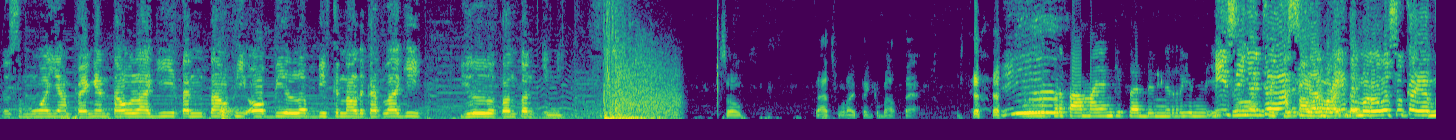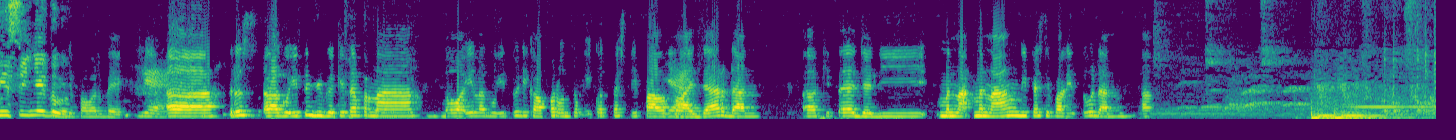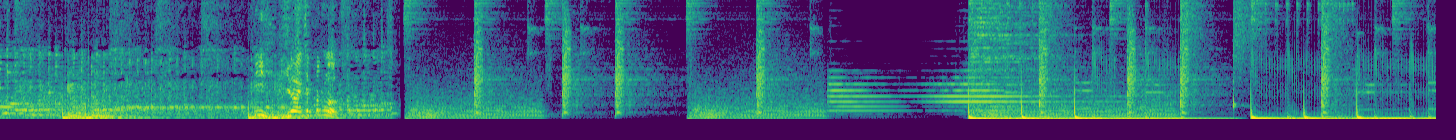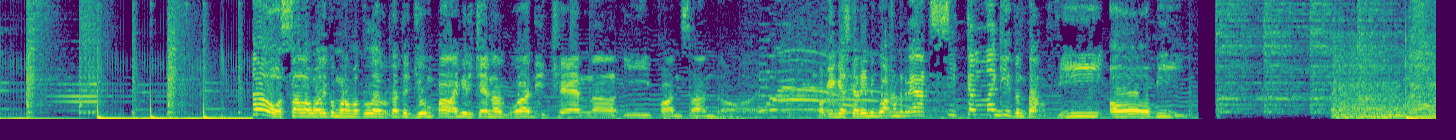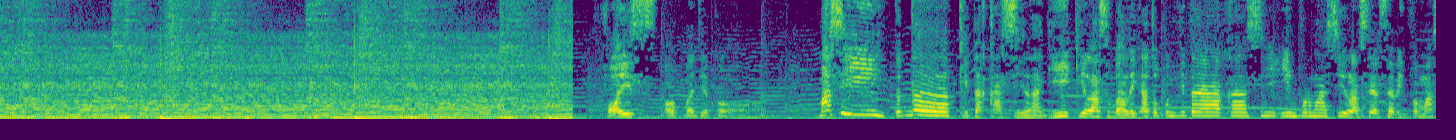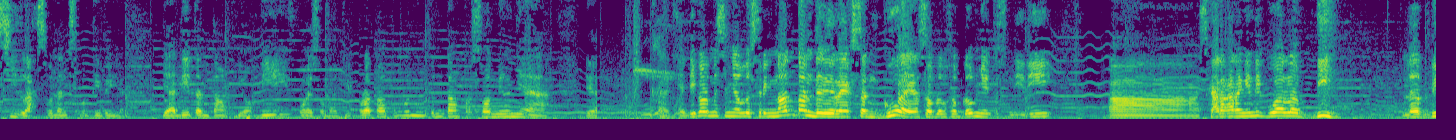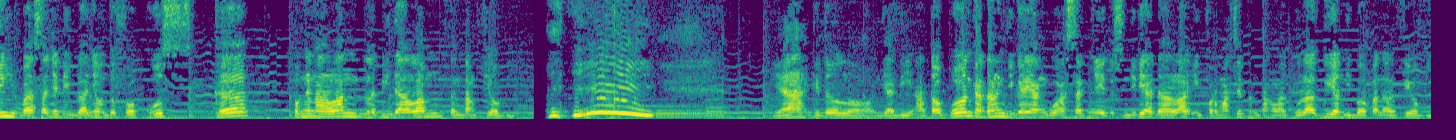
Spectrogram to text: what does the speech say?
Untuk semua yang pengen tahu lagi tentang VOB lebih kenal dekat lagi, yuk tonton ini. So that's what I think about that. Lagu pertama yang kita dengerin itu Misinya Take jelas ya, Power makanya temen lo suka ya misinya itu loh. Power Back. Iya. Eh, terus lagu itu juga kita pernah bawain lagu itu di cover untuk ikut festival Yes. pelajar dan eh, kita jadi mena- menang di festival itu dan eh, Ih, gila cepet loh. Halo, assalamualaikum warahmatullahi wabarakatuh. Jumpa lagi di channel gua di channel Ivan Sandroy. Oke guys, kali ini gua akan reaksikan lagi tentang VOB. Voice of Budget Pro. Masih tetap kita kasih lagi kilas balik ataupun kita kasih informasi lah, share-share informasi lah sebenarnya seperti itu ya. Jadi tentang VOB, Voice of Pro ataupun tentang personilnya ya. Nah, jadi kalau misalnya lu sering nonton dari reaction gua yang sebelum-sebelumnya itu sendiri ah, sekarang-sekarang ini gua lebih lebih bahasanya dibilangnya untuk fokus ke pengenalan lebih dalam tentang VOB ya gitu loh jadi ataupun kadang juga yang gua setnya itu sendiri adalah informasi tentang lagu-lagu yang dibawakan oleh VOB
